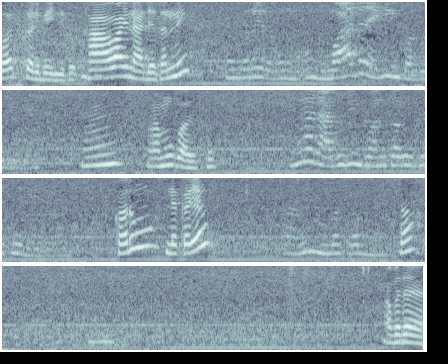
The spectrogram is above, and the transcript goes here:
વાત કરી બેની તો ખાવાય ના દે તને હમ આમ હું હું રાજુજીને ફોન કરું છું કરું? એટલે કરી આવું. આ બધા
